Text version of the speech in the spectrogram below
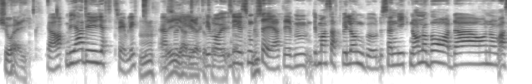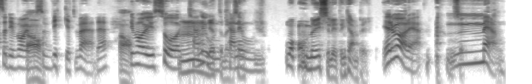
tjohej. Ja, vi hade ju jättetrevligt. Mm, vi alltså, hade det, det, jättetrevligt, var, ju- det är som du Mm. säger, att det, det, man satt vid långbord och sen gick någon och badade. Och någon, alltså det var ju Ja. alltså vilket väder. Ja. Det var ju så Mm, kanon, jättemysigt. kanon. Och, och mysig liten camping. Ja, det var det. Men,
